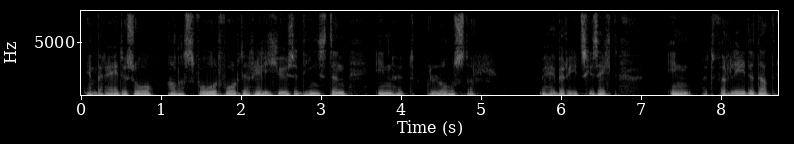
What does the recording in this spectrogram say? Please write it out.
en bereidde zo alles voor voor de religieuze diensten in het klooster. We hebben reeds gezegd in het verleden dat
